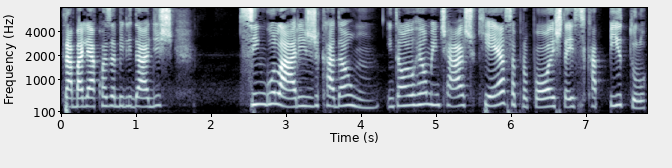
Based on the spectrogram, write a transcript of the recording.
trabalhar com as habilidades singulares de cada um. Então eu realmente acho que essa proposta, esse capítulo,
